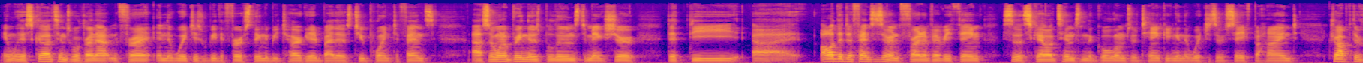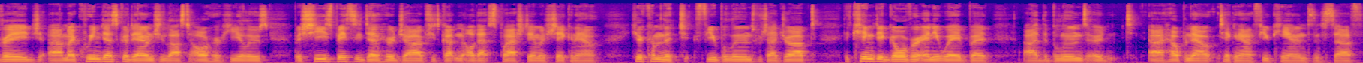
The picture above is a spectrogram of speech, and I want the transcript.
and the skeletons will run out in front, and the witches will be the first thing to be targeted by those two point defense. Uh, so I want to bring those balloons to make sure that the uh, all the defenses are in front of everything, so the skeletons and the golems are tanking and the witches are safe behind. Drop the rage. Uh, my queen does go down. She lost all her healers, but she's basically done her job. She's gotten all that splash damage shaken out. Here come the few balloons, which I dropped. The king did go over anyway, but uh, the balloons are uh, helping out, taking out a few cannons and stuff.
